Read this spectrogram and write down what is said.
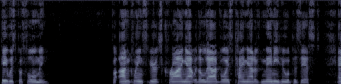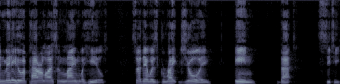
he was performing. For unclean spirits crying out with a loud voice came out of many who were possessed, and many who were paralyzed and lame were healed. So there was great joy in that city.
